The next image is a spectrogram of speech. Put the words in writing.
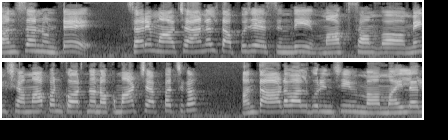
కన్సర్న్ ఉంటే సరే మా ఛానల్ తప్పు చేసింది మాకు మేము క్షమాపణ కోరుతున్నాను ఒక మాట చెప్పచ్చుగా? అంత ఆడవాళ్ళ గురించి మా మహిళల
